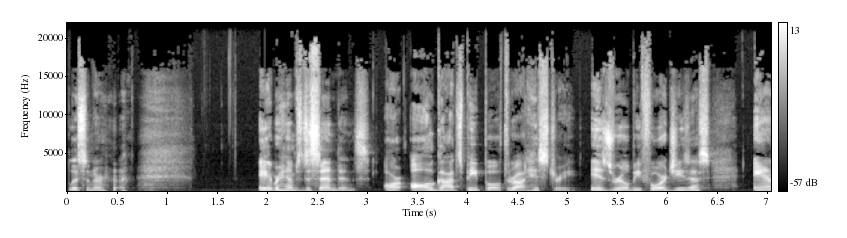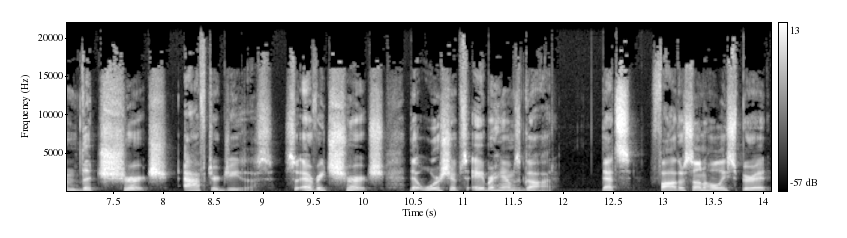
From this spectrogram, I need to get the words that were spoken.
listener. Abraham's descendants are all God's people throughout history Israel before Jesus and the church after Jesus. So every church that worships Abraham's God, that's Father, Son, Holy Spirit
